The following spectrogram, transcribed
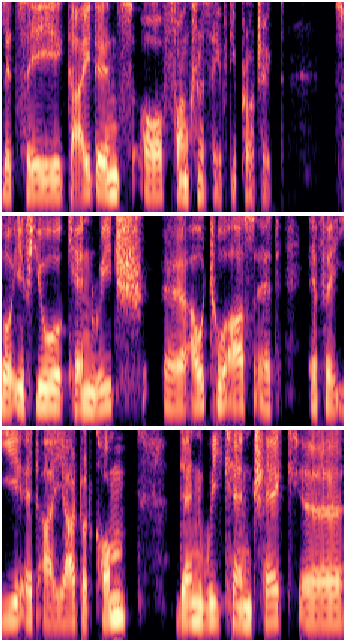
let's say guidance of functional safety project. So if you can reach uh, out to us at fae at iar.com, then we can check uh,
